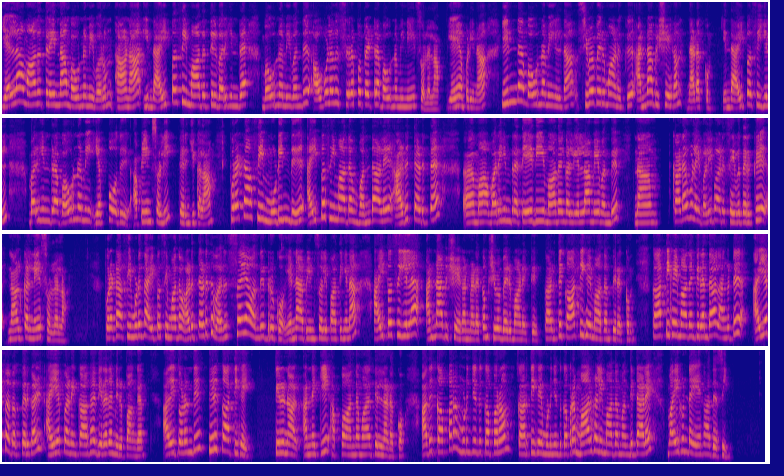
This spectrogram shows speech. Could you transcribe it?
எல்லா மாதத்துலேயும் தான் பௌர்ணமி வரும். ஆனால் இந்த ஐப்பசி மாதத்தில் வருகின்ற பௌர்ணமி வந்து அவ்வளவு சிறப்பு பெற்ற பௌர்ணமினே சொல்லலாம். ஏன் அப்படின்னா இந்த பௌர்ணமியில் தான் சிவபெருமானுக்கு அன்னாபிஷேகம் நடக்கும். இந்த ஐப்பசியில் வருகின்ற பௌர்ணமி எப்போது அப்படின்னு சொல்லி தெரிஞ்சுக்கலாம். புரட்டாசி முடிந்து ஐப்பசி மாதம் வந்தாலே அடுத்தடுத்த மா வருகின்ற தேதி மாதங்கள் எல்லாமே வந்து நாம் கடவுளை வழிபாடு செய்வதற்கு நாட்கள்னே சொல்லலாம். புரட்டாசி முடிந்து ஐப்பசி மாதம் அடுத்தடுத்து வரிசையாக வந்துட்டு இருக்கும் என்ன அப்படின்னு சொல்லி பார்த்தீங்கன்னா ஐப்பசியில் அன்னாபிஷேகம் நடக்கும் சிவபெருமானுக்கு. அடுத்து கார்த்திகை மாதம் பிறக்கும். கார்த்திகை மாதம் பிறந்தால் அங்கிட்டு ஐயப்ப பக்தர்கள் ஐயப்பனுக்காக விரதம் இருப்பாங்க. அதை தொடர்ந்து திருக்கார்த்திகை திருநாள் அன்னைக்கு அப்போ அந்த மாதத்தில் நடக்கும். அதுக்கப்புறம் முடிஞ்சதுக்கப்புறம் கார்த்திகை முடிஞ்சதுக்கப்புறம் மார்கழி மாதம் வந்துட்டாலே வைகுண்ட ஏகாதசி.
